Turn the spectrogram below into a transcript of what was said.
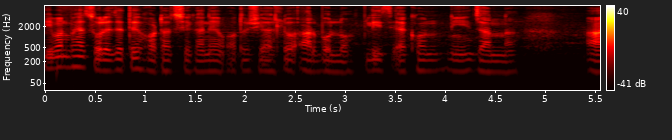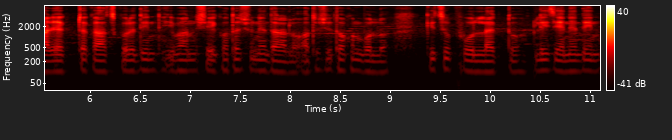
ইভান ভাইয়া চলে যেতে হঠাৎ সেখানে অতসী আসলো আর বলল, প্লিজ এখনই যান না। আর একটা কাজ করে দিন। ইভান সেই কথা শুনে দাঁড়াল অতসী তখন বলল, কিছু ফুল লাগতো, প্লিজ এনে দিন,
